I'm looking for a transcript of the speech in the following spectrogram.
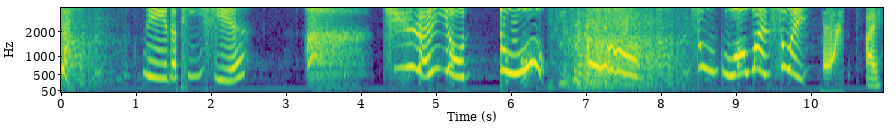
呀！你的皮鞋居然有毒！哦，祖国万岁！”哎。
